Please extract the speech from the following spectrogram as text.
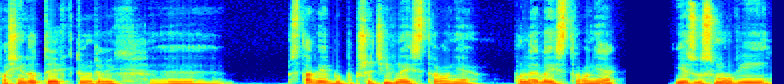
właśnie do tych, których y, stawia jakby po przeciwnej stronie, po lewej stronie, Jezus mówi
